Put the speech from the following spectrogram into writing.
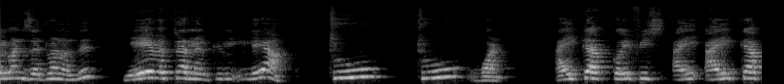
y1 z1 வந்து a வெக்டர்ல இருக்கு இல்லையா 2 2 1 i cap coefficient i i cap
